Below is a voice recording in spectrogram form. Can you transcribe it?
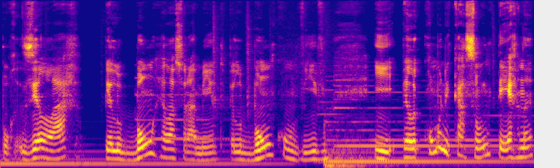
por zelar pelo bom relacionamento, pelo bom convívio e pela comunicação interna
